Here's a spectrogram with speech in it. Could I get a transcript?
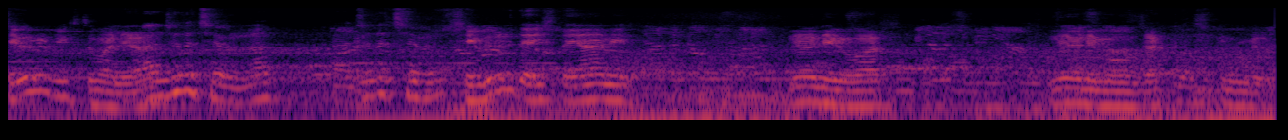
Çevirir büyük ihtimal ya. Bence de çevirir ha. Bence de çevirir. Çevirir de işte yani ne önemi var? Ne önemi olacak hiç bilmiyorum.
